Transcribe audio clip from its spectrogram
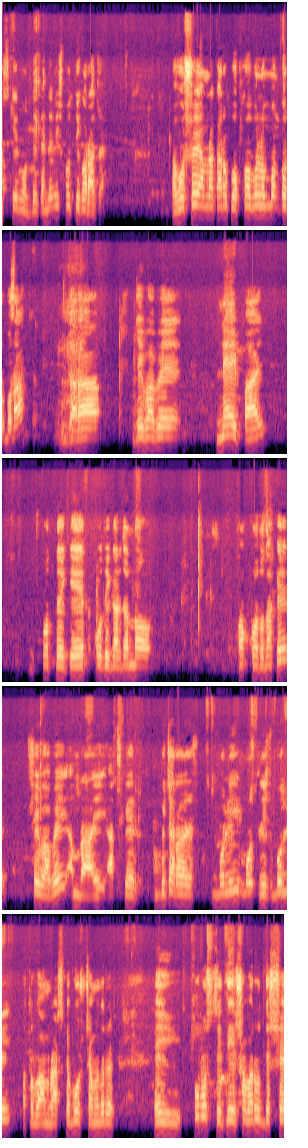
আজকের মধ্যে এখানে নিষ্পত্তি করা যায়। অবশ্যই আমরা কারও পক্ষ অবলম্বন করব না। যারা যেভাবে ন্যায় পায়, প্রত্যেকের অধিকার জন্য অক্ষত থাকে সেইভাবেই আমরা এই আজকের বিচারালয় বলি, মজলিস বলি, অথবা আমরা আজকে বসছি আমাদের এই উপস্থিতির সবার উদ্দেশ্যে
